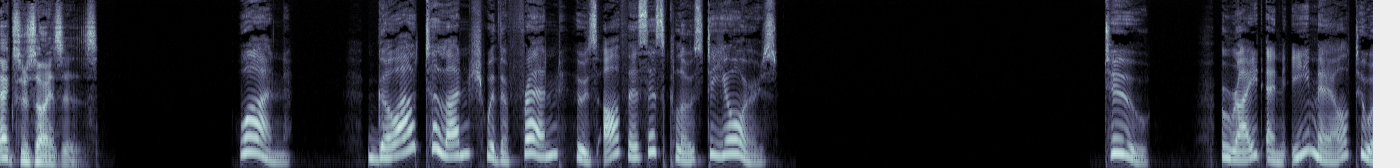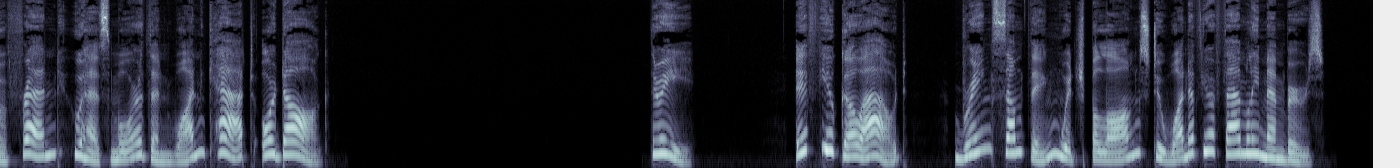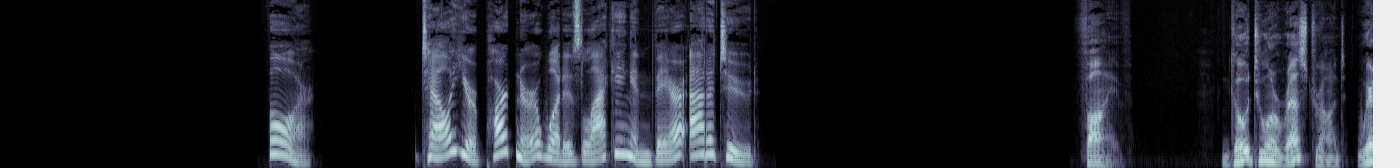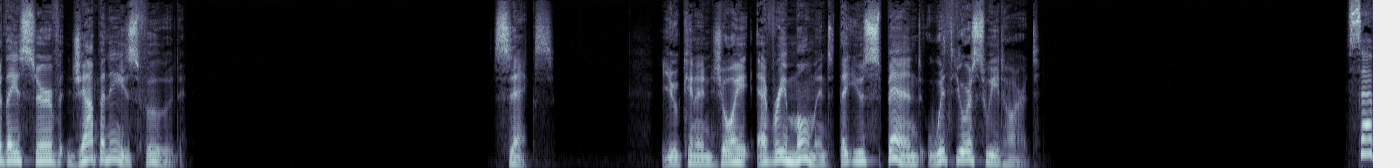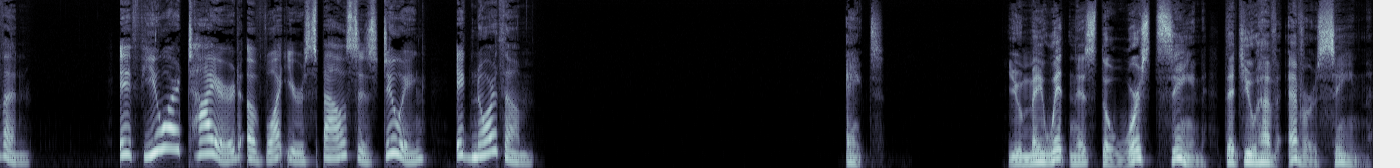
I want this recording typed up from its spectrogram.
Exercises 1. Go out to lunch with a friend whose office is close to yours. 2. Write an email to a friend who has more than one cat or dog. 3. If you go out, bring something which belongs to one of your family members. 4. Tell your partner what is lacking in their attitude. 5. Go to a restaurant where they serve Japanese food. 6. You can enjoy every moment that you spend with your sweetheart. 7. If you are tired of what your spouse is doing, ignore them. 8. You may witness the worst scene that you have ever seen.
